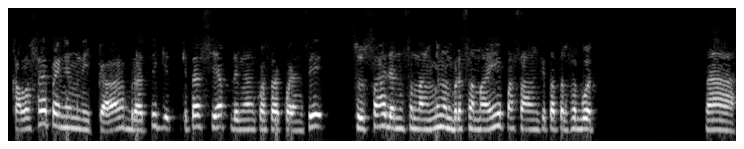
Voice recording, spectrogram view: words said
kalau saya pengen menikah, berarti kita siap dengan konsekuensi susah dan senangnya membersamai pasangan kita tersebut. Nah,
